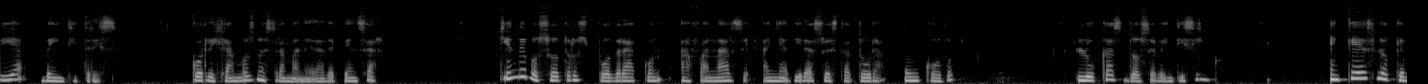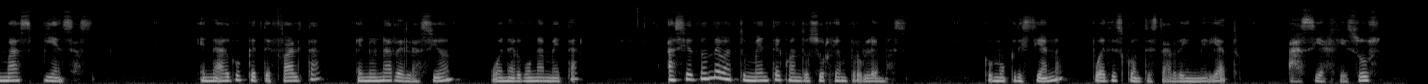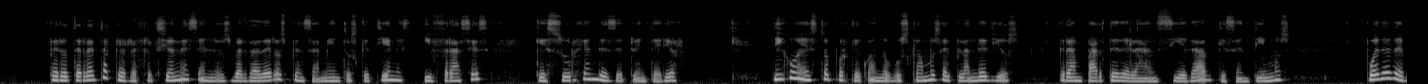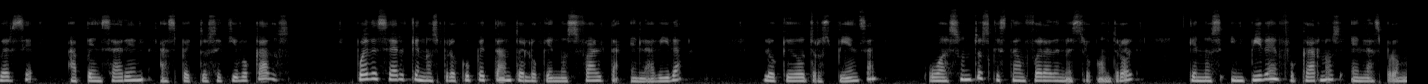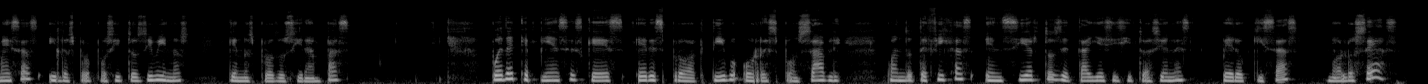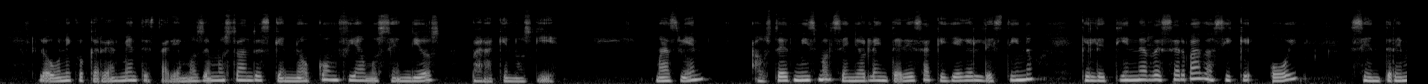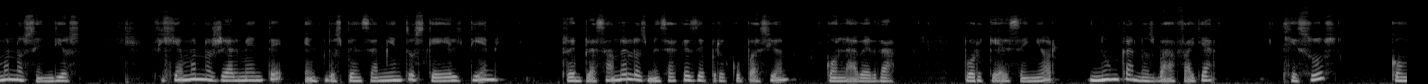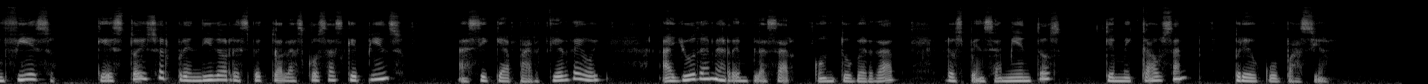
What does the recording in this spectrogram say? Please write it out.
Día 23. Corrijamos nuestra manera de pensar. ¿Quién de vosotros podrá con afanarse añadir a su estatura un codo? Lucas 12:25. ¿En qué es lo que más piensas? ¿En algo que te falta, en una relación o en alguna meta? ¿Hacia dónde va tu mente cuando surgen problemas? Como cristiano puedes contestar de inmediato, hacia Jesús pero te reto a que reflexiones en los verdaderos pensamientos que tienes y frases que surgen desde tu interior. Digo esto porque cuando buscamos el plan de Dios, gran parte de la ansiedad que sentimos puede deberse a pensar en aspectos equivocados. Puede ser que nos preocupe tanto lo que nos falta en la vida, lo que otros piensan, o asuntos que están fuera de nuestro control, que nos impide enfocarnos en las promesas y los propósitos divinos que nos producirán paz. Puede que pienses que es, eres proactivo o responsable cuando te fijas en ciertos detalles y situaciones, pero quizás no lo seas. Lo único que realmente estaríamos demostrando es que no confiamos en Dios para que nos guíe. Más bien, a usted mismo el Señor le interesa que llegue el destino que le tiene reservado, así que hoy centrémonos en Dios. Fijémonos realmente en los pensamientos que Él tiene, reemplazando los mensajes de preocupación con la verdad, porque el Señor nunca nos va a fallar. Jesús, confieso que estoy sorprendido respecto a las cosas que pienso, así que a partir de hoy, ayúdame a reemplazar con tu verdad los pensamientos que me causan preocupación.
